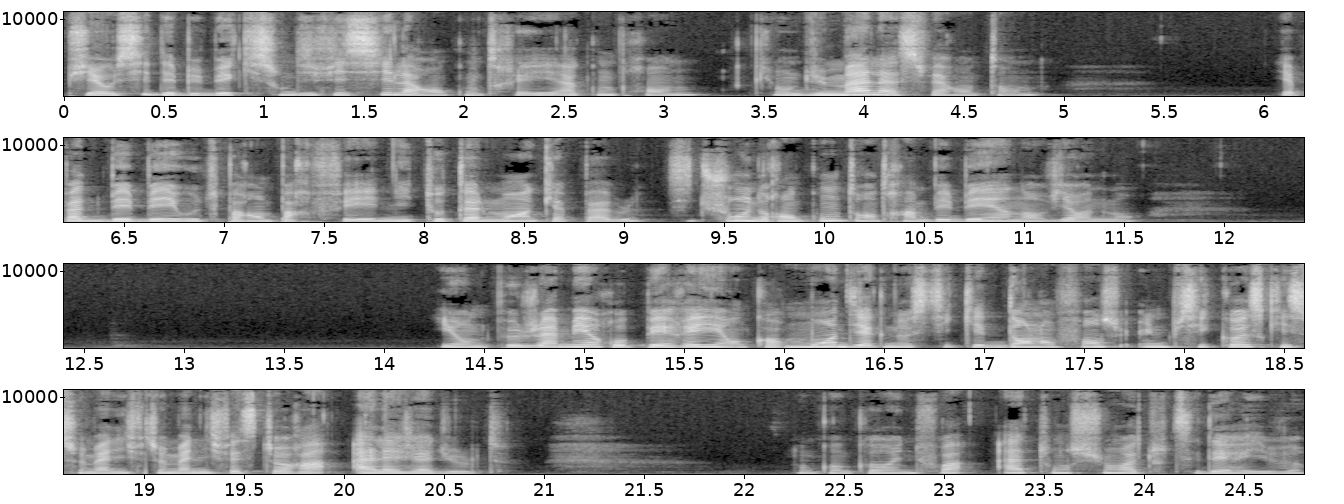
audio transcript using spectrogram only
Puis il y a aussi des bébés qui sont difficiles à rencontrer, à comprendre, qui ont du mal à se faire entendre. Il n'y a pas de bébé ou de parents parfaits, ni totalement incapables. C'est toujours une rencontre entre un bébé et un environnement. Et on ne peut jamais repérer et encore moins diagnostiquer dans l'enfance une psychose qui se manifestera à l'âge adulte. Donc encore une fois, attention à toutes ces dérives.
